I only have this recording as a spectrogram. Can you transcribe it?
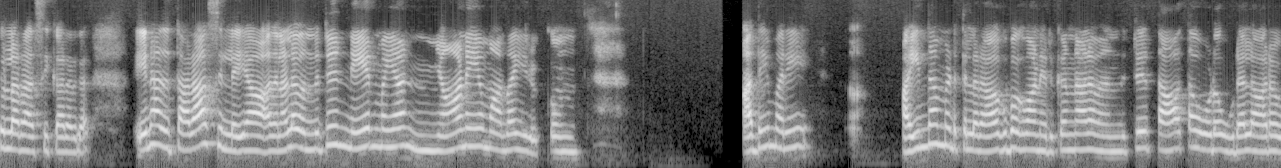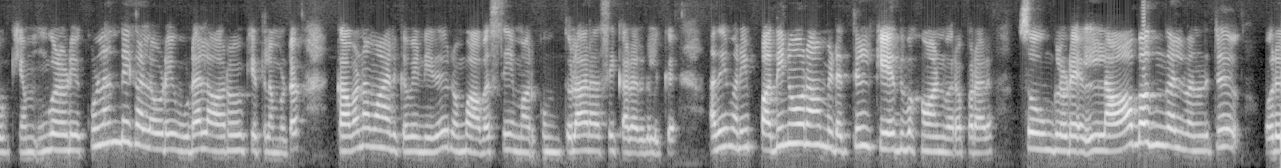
துளராசிக்காரர்கள். ஏன்னா அது தராசு இல்லையா? அதனால வந்துட்டு நேர்மையா ஞானயமா தான் இருக்கும். அதே மாதிரி ஐந்தாம் இடத்துல ராகு பகவான் இருக்கிறதுனால வந்துட்டு தாத்தாவோட உடல் ஆரோக்கியம் உங்களுடைய குழந்தைகளுடைய உடல் ஆரோக்கியத்துல மட்டும் கவனமா இருக்க வேண்டியது ரொம்ப அவசியமா இருக்கும் துளாராசிக்காரர்களுக்கு. அதே மாதிரி பதினோராம் இடத்தில் கேது பகவான் வரப்போறாரு. ஸோ உங்களுடைய லாபங்கள் வந்துட்டு ஒரு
